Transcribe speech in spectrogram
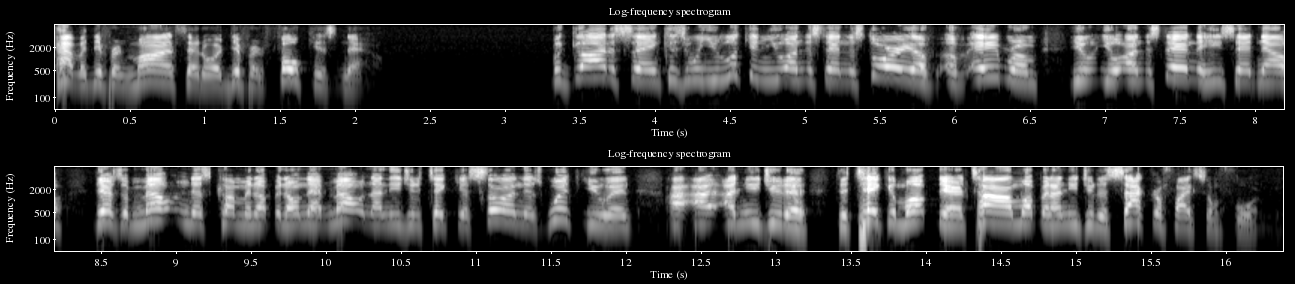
have a different mindset or a different focus now. But God is saying, because when you look and you understand the story of, of Abram, you, you'll understand that he said, Now there's a mountain that's coming up, and on that mountain, I need you to take your son that's with you, and I, I, I need you to, to take him up there and tie him up, and I need you to sacrifice him for me.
